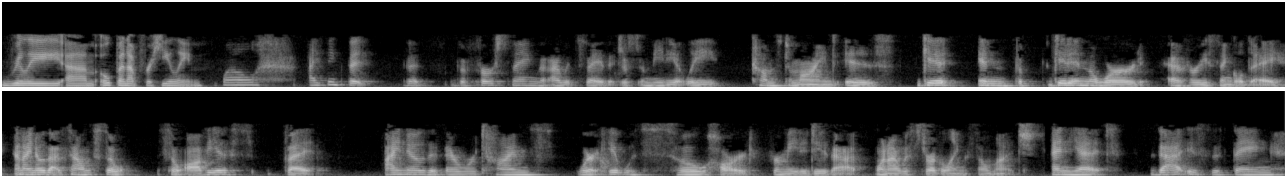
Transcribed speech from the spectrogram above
really um, open up for healing? Well, I think that that the first thing that I would say that just immediately comes to mind is get in the get in the word every single day. And I know that sounds so so obvious, but I know that there were times where it was so hard for me to do that when I was struggling so much. And yet that is the thing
